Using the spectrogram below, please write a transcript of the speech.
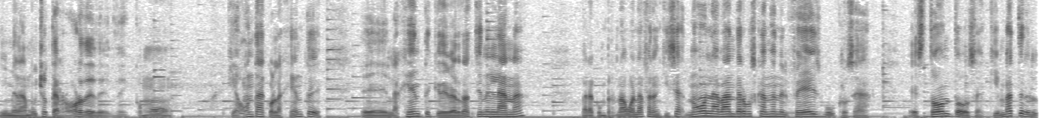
me da mucho terror de, de cómo ¿Qué onda con la gente? Eh, la gente que de verdad tiene lana para comprar una buena franquicia, no la va a andar buscando en el Facebook, o sea, es tonto, o sea, ¿quién va a tener?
